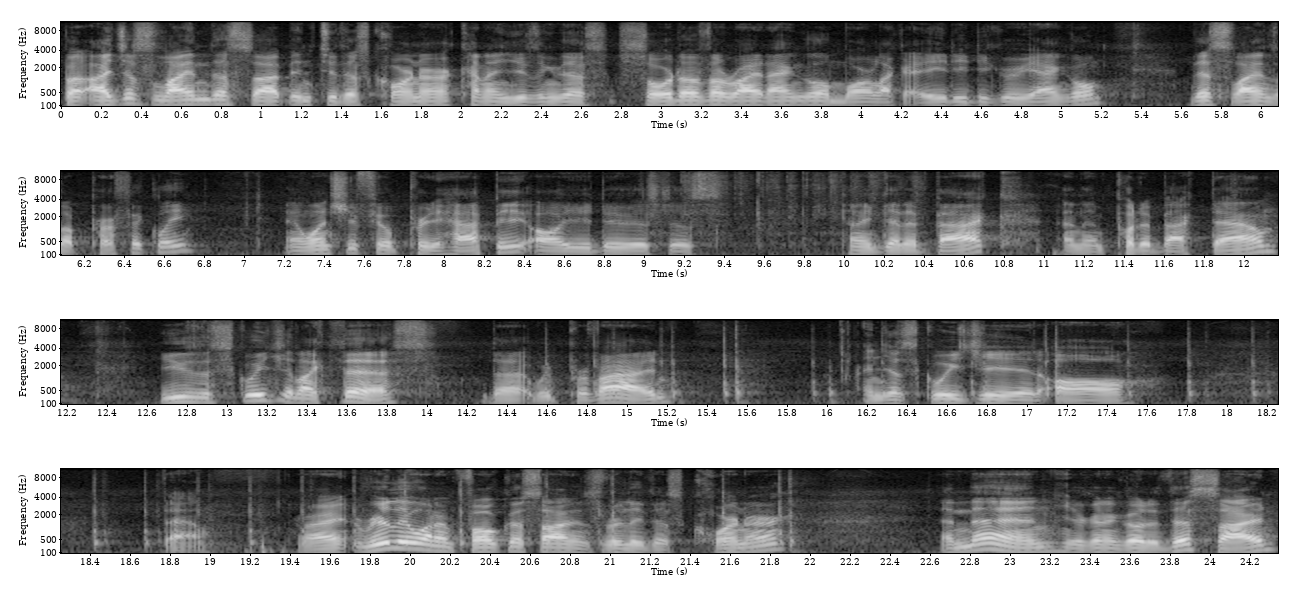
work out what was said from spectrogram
But I just lined this up into this corner, kind of using this sort of a right angle, more like an 80 degree angle. this lines up perfectly. And once you feel pretty happy, all you do is just kind of get it back and then put it back down. Use a squeegee like this that we provide and just squeegee it all down, right? Really what I'm focused on is really this corner. And then you're gonna go to this side.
